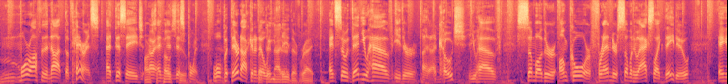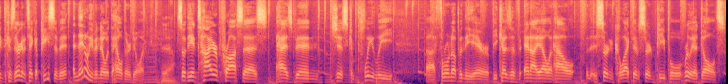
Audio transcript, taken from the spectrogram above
More often than not, the parents at this age Are and at this to. point, well, but they're not going to know they're either. not either, right? And so then you have either a, coach, you have some other uncle or friend or someone who acts like they do, because they're going to take a piece of it, and they don't even know what the hell they're doing. Yeah. So the entire process has been just completely uh, thrown up in the air because of NIL and how certain collectives, certain people, really adults,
